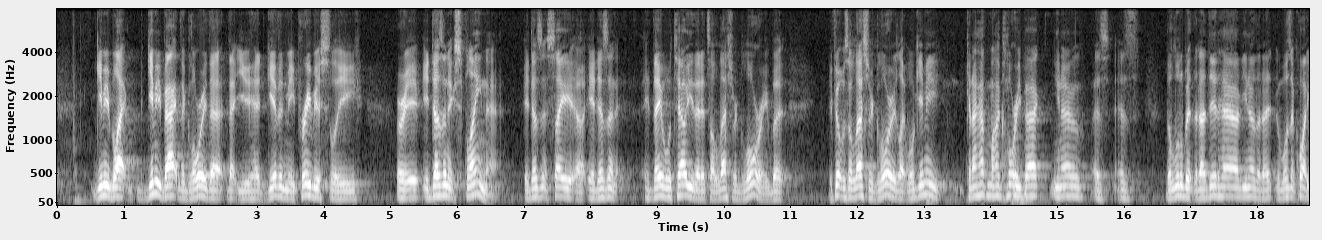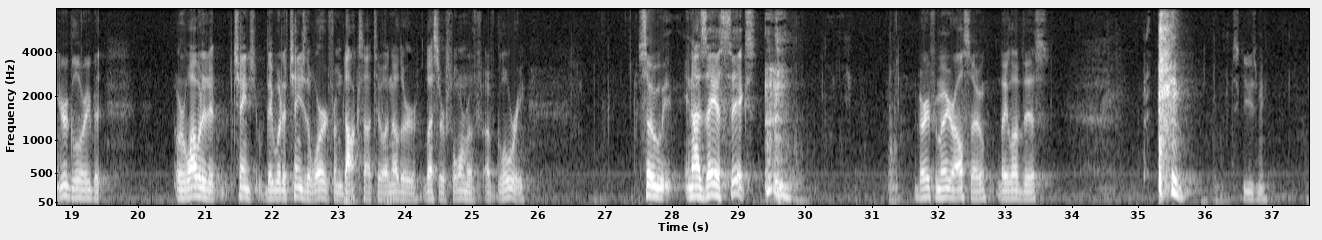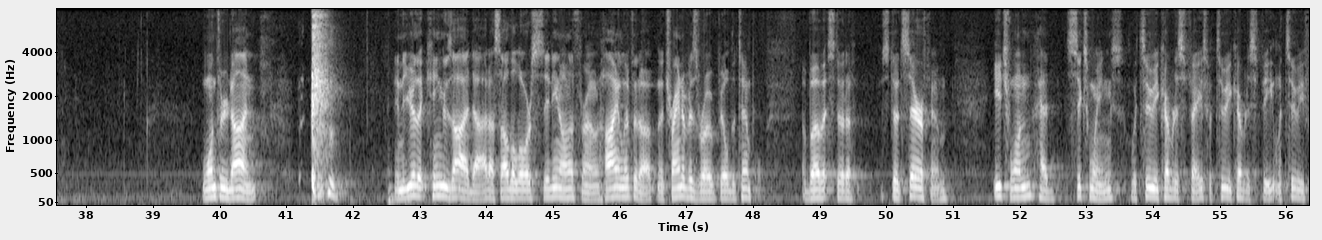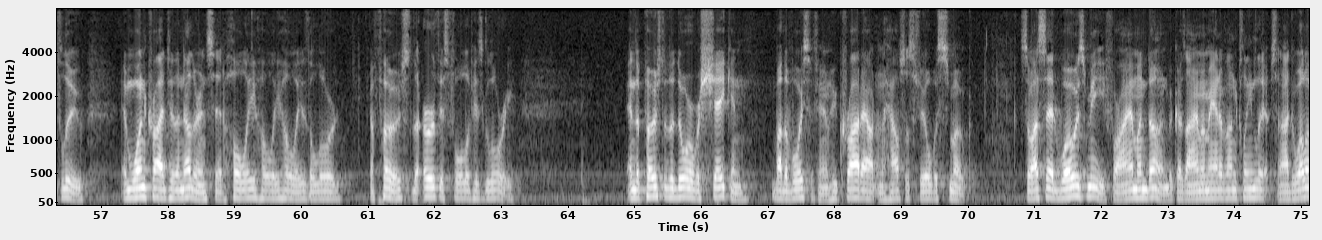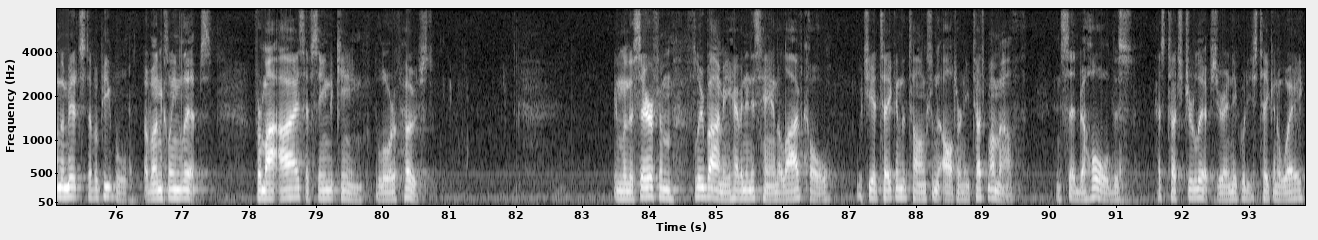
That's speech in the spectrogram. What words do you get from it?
Give me, black, give me back the glory that, that you had given me previously, or it, it doesn't explain that. It doesn't say, uh, it doesn't, they will tell you that it's a lesser glory, but if it was a lesser glory, like, well, give me, can I have my glory back, you know, as, as the little bit that I did have, you know, that I, it wasn't quite your glory, but or why would it change? They would have changed the word from doxa to another lesser form of, of glory. So in Isaiah 6, very familiar also, they love this. Excuse me. 1 through 9. In the year that King Uzziah died, I saw the Lord sitting on a throne, high and lifted up, and the train of his robe filled the temple. Above it stood a stood seraphim. Each one had six wings. With two he covered his face, with two he covered his feet, and with two he flew. And one cried to another and said, Holy, holy, holy is the Lord of hosts. The earth is full of his glory. And the post of the door was shaken by the voice of him who cried out, and the house was filled with smoke. So I said, Woe is me, for I am undone, because I am a man of unclean lips, and I dwell in the midst of a people of unclean lips. For my eyes have seen the King, the Lord of hosts. And when the seraphim flew by me, having in his hand a live coal, which he had taken the tongs from the altar, and he touched my mouth, and said, Behold, this has touched your lips, your iniquity is taken away,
